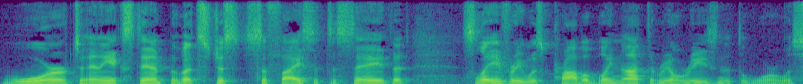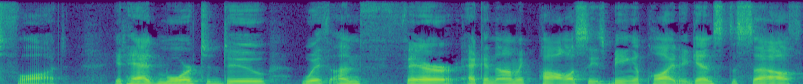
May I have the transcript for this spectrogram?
war to any extent, but let's just suffice it to say that slavery was probably not the real reason that the war was fought. It had more to do with unfair economic policies being applied against the South,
